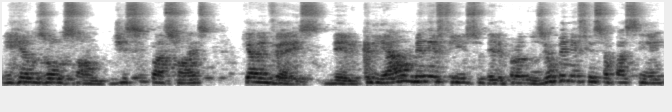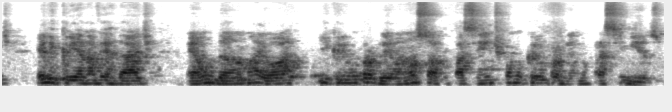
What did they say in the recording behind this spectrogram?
em resolução de situações, que ao invés dele criar um benefício, dele produzir um benefício ao paciente, ele cria, na verdade, é um dano maior e cria um problema, não só para o paciente, como cria um problema para si mesmo.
